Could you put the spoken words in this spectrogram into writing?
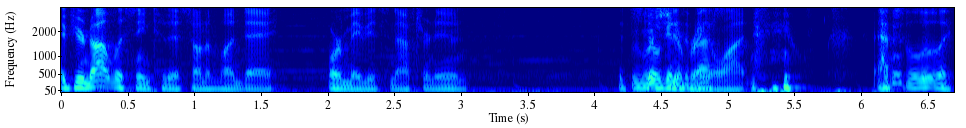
If you're not listening to this on a Monday, or maybe it's an afternoon, it's We still going to bring best. a lot. Absolutely.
